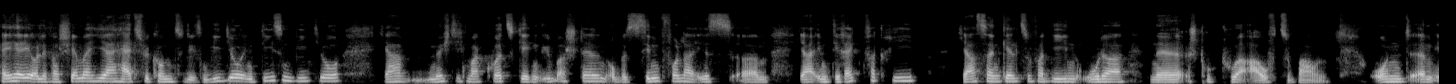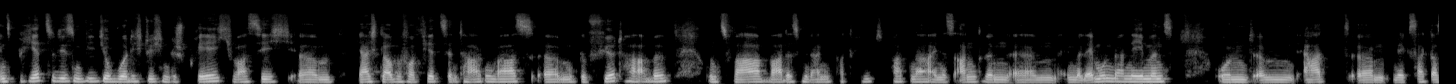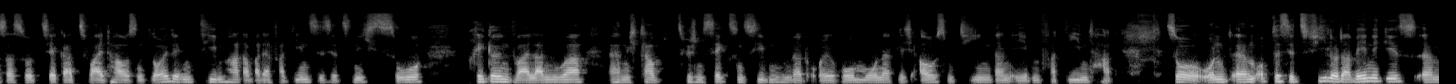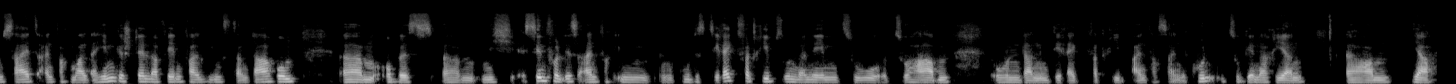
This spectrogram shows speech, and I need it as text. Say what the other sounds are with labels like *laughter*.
Hey, hey, Oliver Schirmer hier. Herzlich willkommen zu diesem Video. In diesem Video ja, möchte ich mal kurz gegenüberstellen, ob es sinnvoller ist, ähm, ja, im Direktvertrieb ja, sein Geld zu verdienen oder eine Struktur aufzubauen. Und ähm, inspiriert zu diesem Video wurde ich durch ein Gespräch, was ich, ähm, ja, ich glaube vor 14 Tagen war es, ähm, geführt habe. Und zwar war das mit einem Vertriebspartner eines anderen ähm, MLM-Unternehmens. Und ähm, er hat ähm, mir gesagt, dass er so circa 2000 Leute im Team hat, aber der Verdienst ist jetzt nicht so prickelnd, weil er nur, ähm, ich glaube, zwischen 600 und 700 Euro monatlich aus dem Team dann eben verdient hat. So, und ähm, ob das jetzt viel oder wenig ist, ähm, sei jetzt einfach mal dahingestellt. Auf jeden Fall ging es dann darum, ähm, ob es ähm, nicht sinnvoll ist, einfach im, ein gutes Direktvertriebsunternehmen zu, zu haben und dann im Direktvertrieb einfach seine Kunden zu generieren. Ähm, ja,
